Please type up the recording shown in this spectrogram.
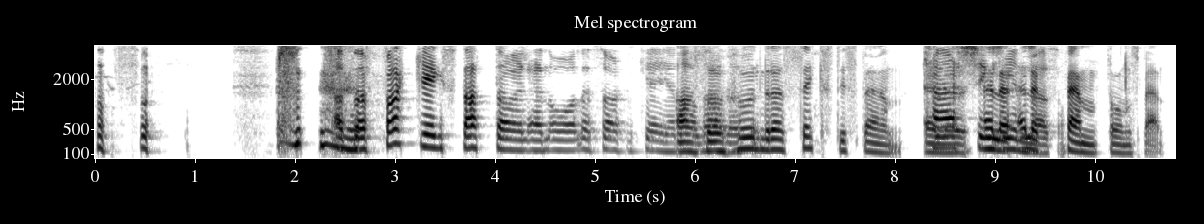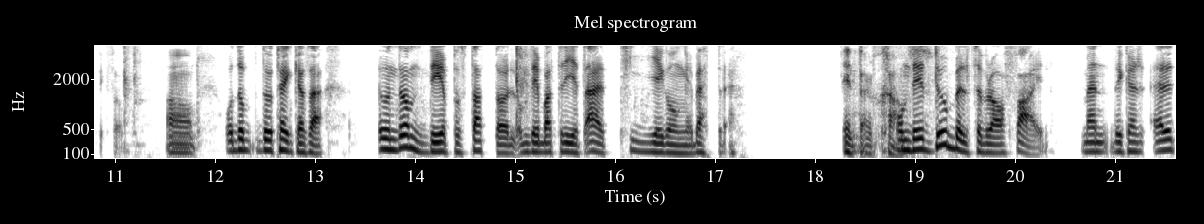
alltså, alltså fucking Statoil and all, and Circle K and all Alltså that. 160 spänn. Cashing Eller, eller, in, eller alltså. 15 spänn. Liksom. Ja. Och då, då tänker jag så här, undrar om det på Statoil, om det batteriet är 10 gånger bättre. Inte en chans. Om det är dubbelt så bra, fine. Men det kanske, är det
